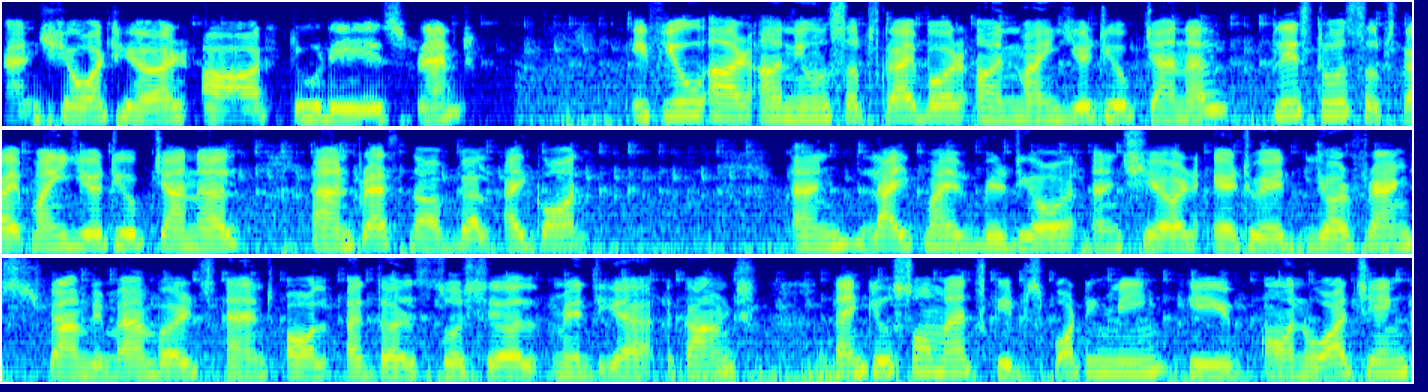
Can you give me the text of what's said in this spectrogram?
and short hair are today's trend. If you are a new subscriber on my YouTube channel, please do subscribe my YouTube channel and press the bell icon and like my video and share it with your friends, family members, and all other social media accounts. Thank you so much. Keep supporting me. Keep on watching.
